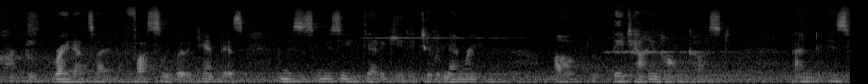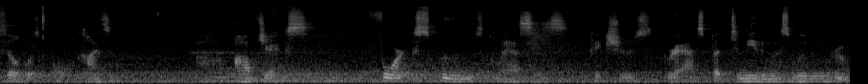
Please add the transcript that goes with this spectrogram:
Carpi, right outside of Fossoli, where the camp is. And this is a museum dedicated to the memory of the Italian Holocaust and is filled with all kinds of uh, objects forks, spoons, glasses, pictures, graphs. But to me, the most moving room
